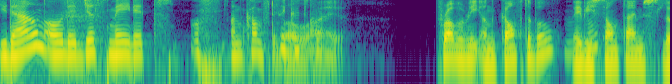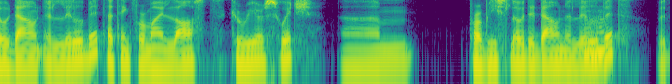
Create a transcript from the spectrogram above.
you down, or they just made it uncomfortable? It's a good or- Probably uncomfortable. Maybe Mhm. sometimes slow down a little bit. I think for my last career switch, um, probably slowed it down a little Mhm. bit, but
